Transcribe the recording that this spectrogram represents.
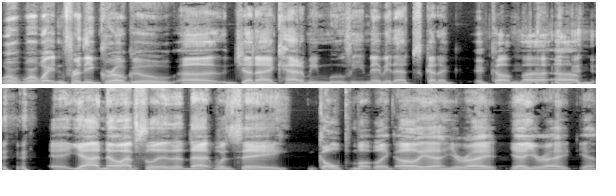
we're we're waiting for the Grogu uh, Jedi Academy movie. Maybe that's gonna come. Uh, um, eh, yeah, no, absolutely. That, that was a gulp. Like, oh yeah, you're right. Yeah, you're right. Yeah,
